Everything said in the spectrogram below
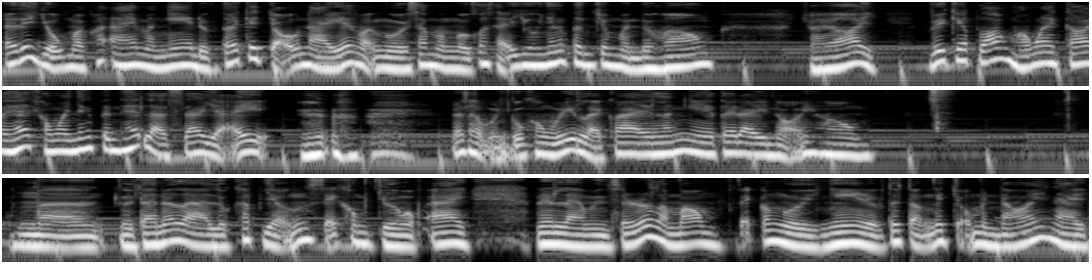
ê ví dụ mà có ai mà nghe được tới cái chỗ này á, mọi người, sao mọi người có thể vô nhắn tin cho mình được không? Trời ơi, viết cái blog mà không ai coi hết, không ai nhắn tin hết là sao vậy? nói thật mình cũng không biết là có ai lắng nghe tới đây nổi không. Mà người ta nói là luật hấp dẫn sẽ không chừa một ai nên là mình sẽ rất là mong sẽ có người nghe được tới tận cái chỗ mình nói này.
